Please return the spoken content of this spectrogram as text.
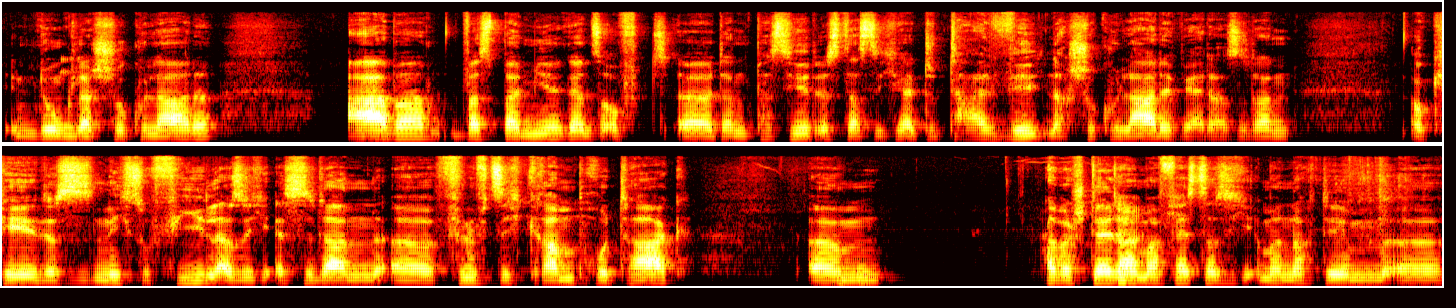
in dunkler mhm. Schokolade. Aber was bei mir ganz oft äh, dann passiert ist, dass ich halt total wild nach Schokolade werde. Also dann, okay, das ist nicht so viel. Also ich esse dann äh, 50 Gramm pro Tag. Ähm, mhm. Aber stell dann mal fest, dass ich immer nach dem äh,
